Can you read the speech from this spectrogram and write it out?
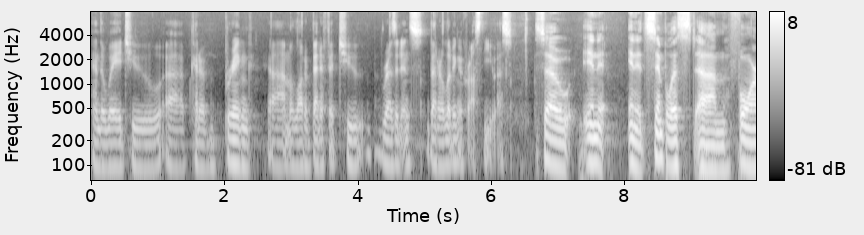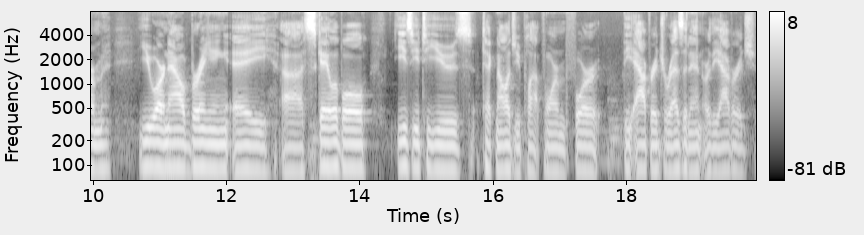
and the way to uh, kind of bring um, a lot of benefit to residents that are living across the U.S. So, in in its simplest um, form, you are now bringing a uh, scalable, easy to use technology platform for the average resident or the average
